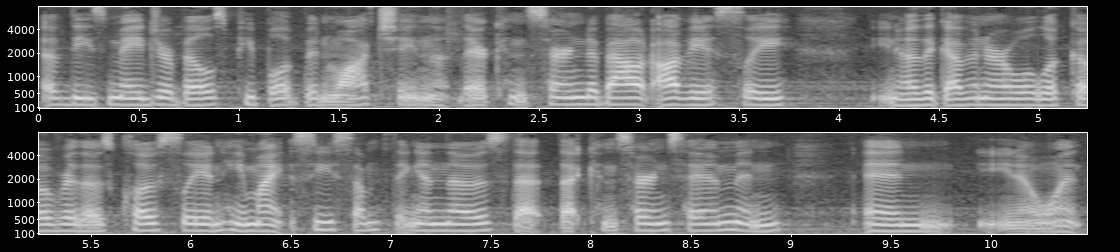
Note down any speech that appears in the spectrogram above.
of these major bills people have been watching that they're concerned about. Obviously, you know, the governor will look over those closely, and he might see something in those that, that concerns him, and and you know, want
